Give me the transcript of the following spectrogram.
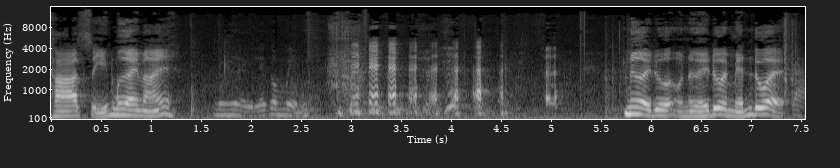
ทาสีเมื่อยไหม เมื่อยแล้วก็เหม็น เหนื่อยด้วยเหนื่อยด้วยเหม็นด้วย จ้ะ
